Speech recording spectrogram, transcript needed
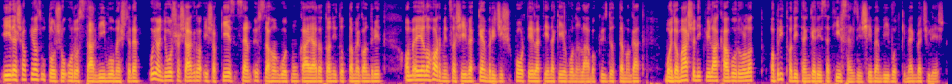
Édesapja az utolsó orosz szár vívómestere, olyan gyorsaságra és a kéz-szem összehangolt munkájára tanította meg Andrét, amelyel a harmincas évek Cambridge-i sportéletének élvonalába küzdötte magát, majd a második világháború alatt a brit haditengerészet hírszerzésében vívott ki megbecsülést.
